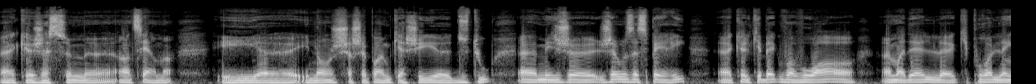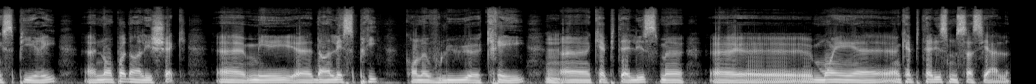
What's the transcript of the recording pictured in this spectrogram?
euh, que j'assume entièrement. Et, et, non, je cherchais pas à me cacher du tout. mais je j'ose espérer que le Québec va voir un modèle qui pourra l'inspirer, non pas dans l'échec, mais dans l'esprit qu'on a voulu créer, mmh. un capitalisme moins, un capitalisme social,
